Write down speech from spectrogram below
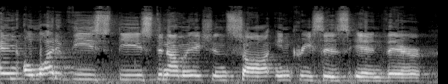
And a lot of these, these denominations saw increases in their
